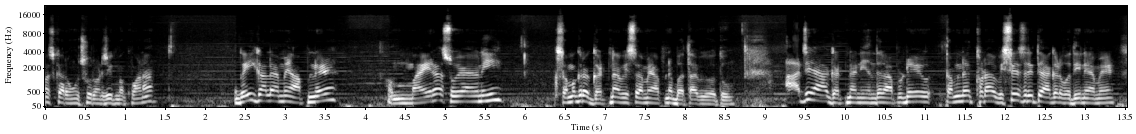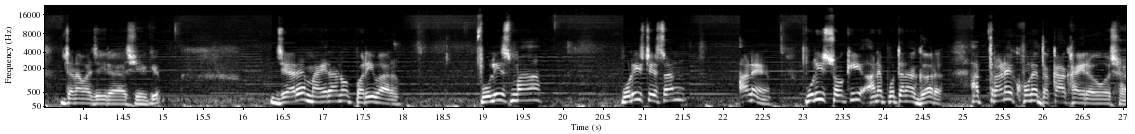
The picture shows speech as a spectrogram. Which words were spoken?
નમસ્કાર, હું છું રણજીત મકવાણા. ગઈકાલે અમે આપને માયરા સોયાની સમગ્ર ઘટના વિશે અમે આપને બતાવ્યું હતું. આજે આ ઘટનાની અંદર આપણે તમને થોડા વિશેષ રીતે આગળ વધીને અમે જણાવવા જઈ રહ્યા છીએ કે જ્યારે માયરાનો પરિવાર પોલીસમાં, પોલીસ સ્ટેશન અને પોલીસ ચોકી અને પોતાના ઘર આ ત્રણેય ખૂણે ધક્કા ખાઈ રહ્યો છે.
